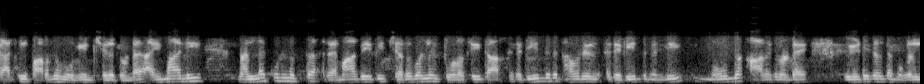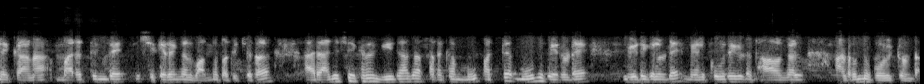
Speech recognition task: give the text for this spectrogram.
കാറ്റിൽ പറന്നു പോവുകയും ചെയ്തിട്ടുണ്ട്. അയ്മാലി നല്ലകുന്നത്ത് രമാദേവി ചെറുവള്ളിൽ തുളസിദാസ് രവീന്ദ്ര ഭവനിൽ രവീന്ദ്രൻ എന്നീ മൂന്ന് ആളുകളുടെ വീടുകളുടെ മുകളിലേക്കാണ് മരത്തിന്റെ ശിഖരങ്ങൾ വന്നു പതിച്ചത്. രാജശേഖരൻ ഗീതാദാസ് അടക്കം മറ്റ് മൂന്ന് പേരുടെ വീടുകളുടെ മേൽക്കൂരയുടെ ഭാഗങ്ങൾ അടർന്നു പോയിട്ടുണ്ട്.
